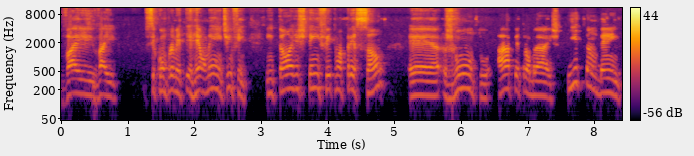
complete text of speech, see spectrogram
vai, vai se comprometer realmente, enfim. Então, a gente tem feito uma pressão é, junto à Petrobras e também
